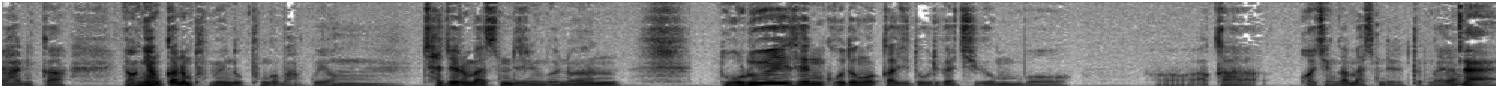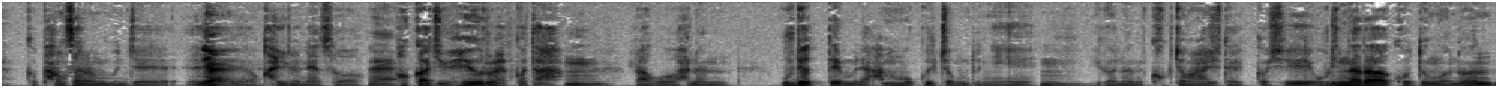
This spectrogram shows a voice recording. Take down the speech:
음. 하니까 영양가는 분명히 높은 거 맞고요. 음. 차제로 말씀드리는 거는 노르웨이산 고등어까지도 우리가 지금 뭐 어, 아까 어젠가 말씀드렸던가요? 네. 그 방사능 문제에 네. 관련해서 네. 거까지 회유를 할 거다라고 음. 하는 우려 때문에 안 먹을 정도니 음. 이거는 걱정을 하셔야 될 것이 우리나라 고등어는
